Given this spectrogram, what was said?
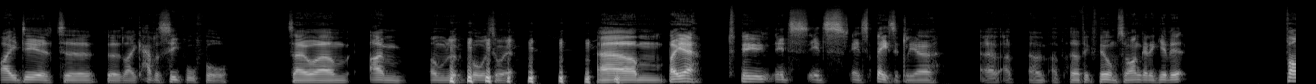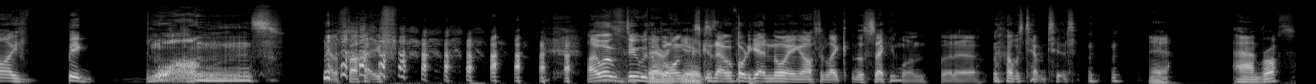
idea to to like have a sequel for. So um, I'm I'm looking forward to it. Um, but yeah, to me, it's it's it's basically a a, a, a perfect film. So I'm going to give it five big bongs out of five. I won't do with the Very bongs because that would probably get annoying after like the second one. But uh, I was tempted. Yeah. And Ross?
